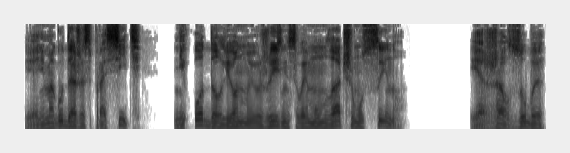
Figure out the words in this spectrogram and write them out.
Я не могу даже спросить, не отдал ли он мою жизнь своему младшему сыну. Я сжал зубы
